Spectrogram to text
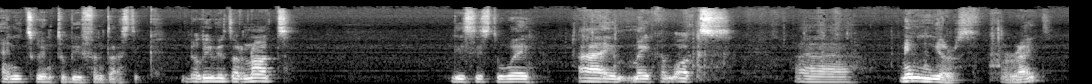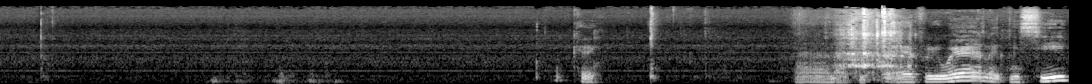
and it's going to be fantastic. Believe it or not this is the way I make a lot uh, many years alright okay. And I put everywhere let me see.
